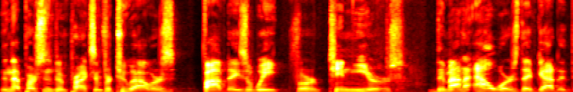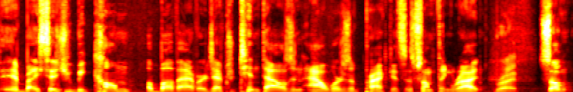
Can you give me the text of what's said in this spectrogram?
And that person's been practicing for 2 hours 5 days a week for 10 years. the amount of hours they've got. Everybody says you become above average after ten thousand hours of practice of something, right? Right. So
